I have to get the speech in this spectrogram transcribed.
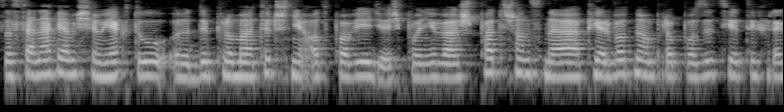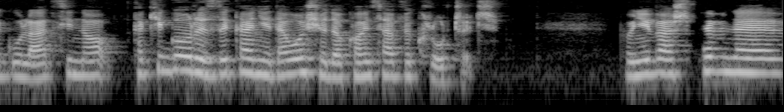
Zastanawiam się, jak tu y, dyplomatycznie odpowiedzieć, ponieważ patrząc na pierwotną propozycję tych regulacji, no, takiego ryzyka nie dało się do końca wykluczyć. ponieważ pewne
